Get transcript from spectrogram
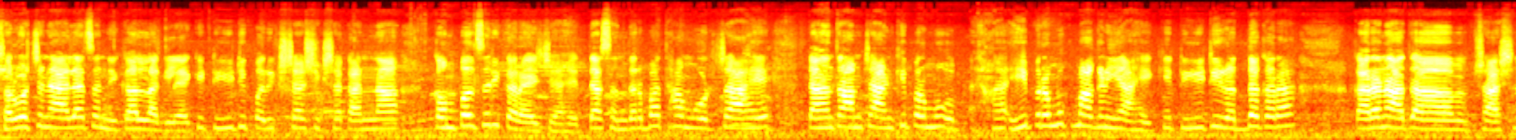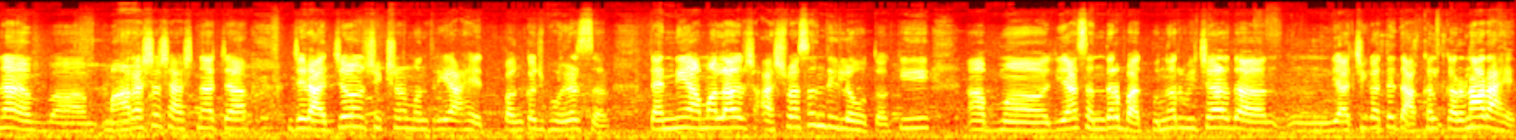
सर्वोच्च न्यायालयाचा निकाल लागला आहे की टी ई टी परीक्षा शिक्षकांना कंपल्सरी करायची आहे. त्या संदर्भात हा मोर्चा आहे. त्यानंतर आमच्या आणखी प्रमुख ही प्रमुख मागणी आहे की टी ई टी रद्द करा. कारण आता शासना महाराष्ट्र शासनाच्या जे राज्य शिक्षण मंत्री आहेत पंकज भोयर सर त्यांनी आम्हाला आश्वासन दिलं होतं की या संदर्भात पुनर्विचार दा- याचिका ते दाखल करणार आहेत.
